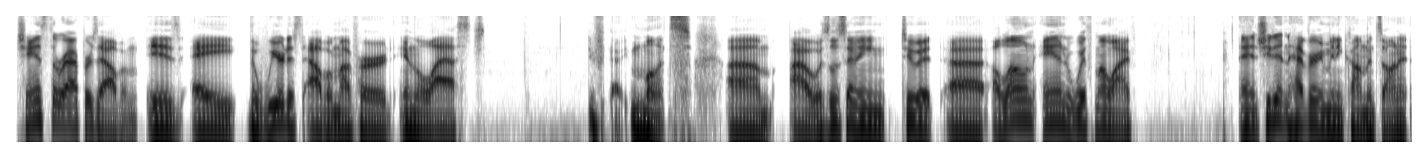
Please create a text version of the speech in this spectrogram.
Chance the Rapper's album is a the weirdest album I've heard in the last months. Um, I was listening to it uh, alone and with my wife, and she didn't have very many comments on it.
